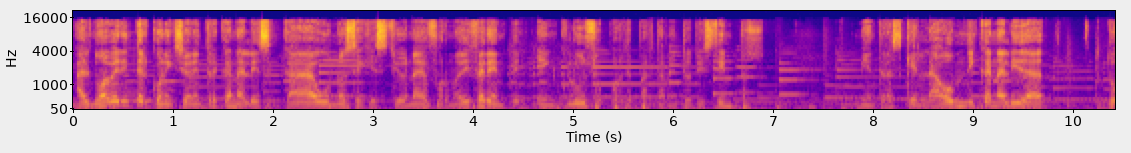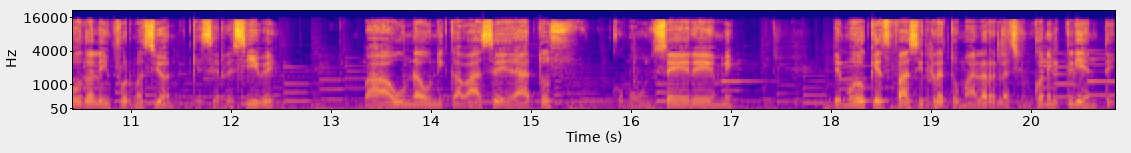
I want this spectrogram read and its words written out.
Al no haber interconexión entre canales, cada uno se gestiona de forma diferente e incluso por departamentos distintos. Mientras que en la omnicanalidad, toda la información que se recibe va a una única base de datos como un CRM, de modo que es fácil retomar la relación con el cliente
